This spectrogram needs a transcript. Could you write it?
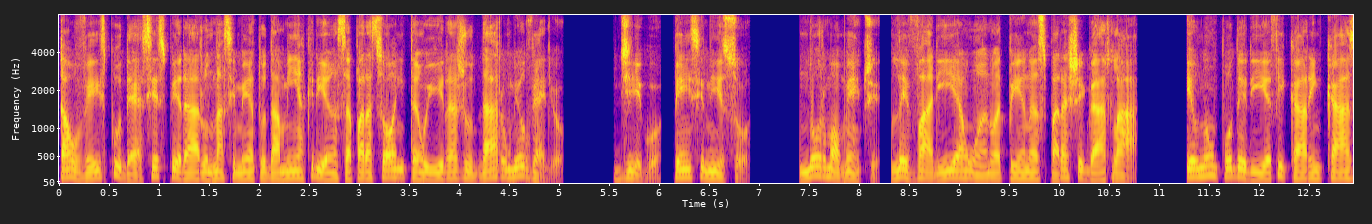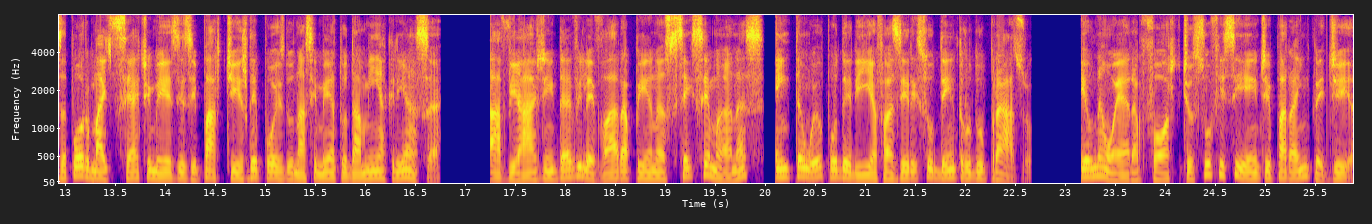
Talvez pudesse esperar o nascimento da minha criança para só então ir ajudar o meu velho. Digo, pense nisso. Normalmente, levaria um ano apenas para chegar lá. Eu não poderia ficar em casa por mais sete meses e partir depois do nascimento da minha criança. A viagem deve levar apenas seis semanas, então eu poderia fazer isso dentro do prazo. Eu não era forte o suficiente para impedir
